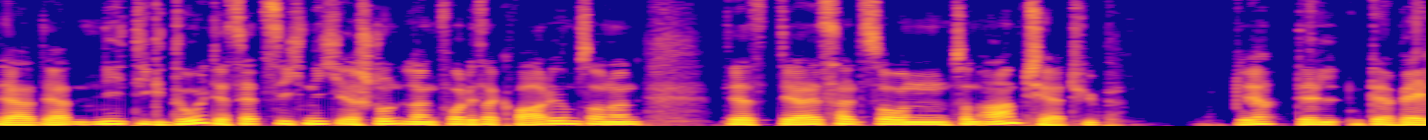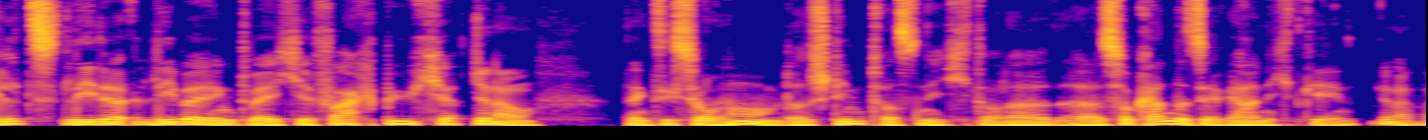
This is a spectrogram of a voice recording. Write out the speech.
ja, der hat nicht die Geduld, der setzt sich nicht stundenlang vor das Aquarium, sondern der, der ist halt so ein, so ein Armchair-Typ. Ja, der, der wälzt lieber, lieber irgendwelche Fachbücher. Genau. Denkt sich so, hm, da stimmt was nicht oder äh, so kann das ja gar nicht gehen. Genau.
